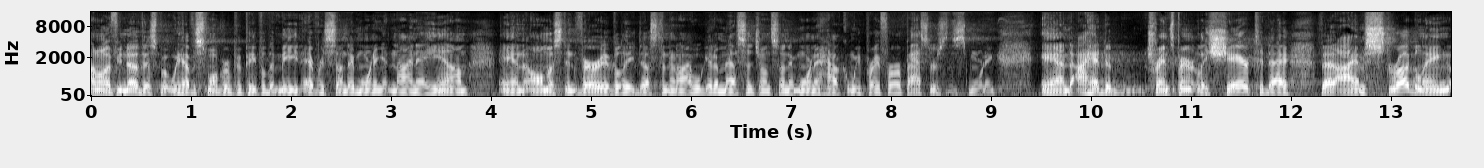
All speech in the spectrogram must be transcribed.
I don't know if you know this, but we have a small group of people that meet every Sunday morning at 9 a.m. And almost invariably, Dustin and I will get a message on Sunday morning how can we pray for our pastors this morning? And I had to transparently share today that I am struggling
